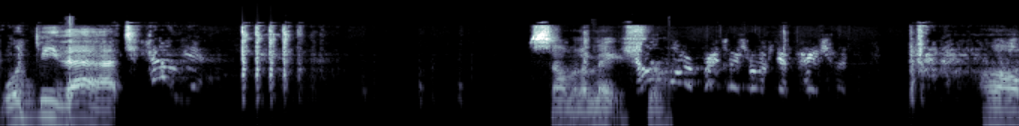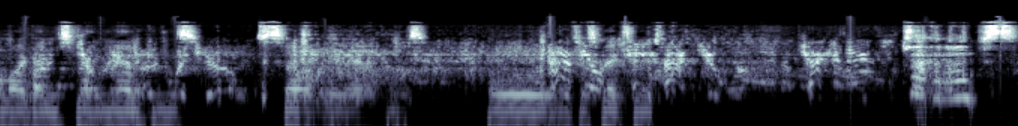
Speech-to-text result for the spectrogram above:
would be that. So I'm to make sure. Oh my goodness, many mannequins. So many mannequins. Oh, that just makes me. Apes!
